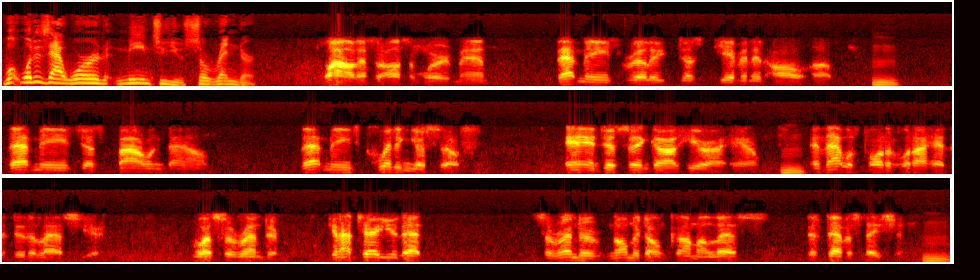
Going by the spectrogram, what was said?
What what does that word mean to you? Surrender. Wow, that's an awesome word, man that means really just giving it all up. Mm. That means just bowing down. That means quitting yourself and just saying, God, here I am. Mm. And that was part of what I had to do the last year was surrender. Can I tell you that surrender normally don't come unless there's devastation. Mm.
